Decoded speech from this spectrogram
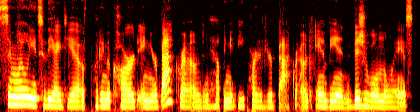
Similarly to the idea of putting the card in your background and helping it be part of your background ambient visual noise,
